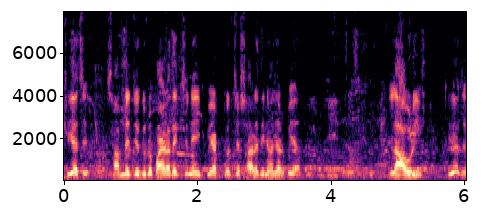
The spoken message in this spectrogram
ঠিক আছে? সামনের যে দুটো পায়রা দেখছেন, এই পেয়ারটা হচ্ছে সাড়ে তিন হাজার পেয়ার। লাউড়ি, ঠিক আছে?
